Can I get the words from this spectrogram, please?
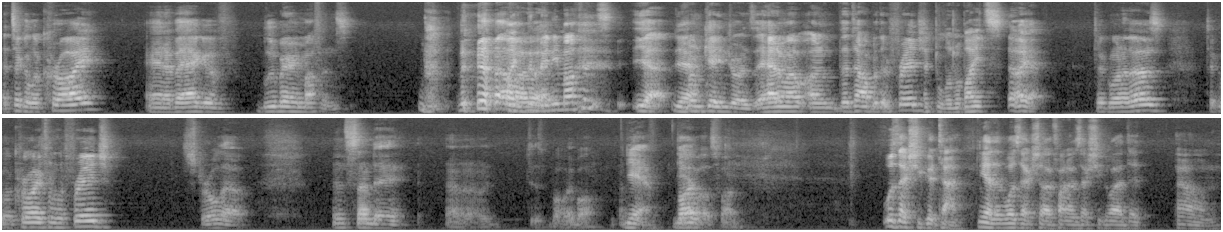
I took a Lacroix and a bag of blueberry muffins. like the mini muffins, Yeah, Yeah. from Kate and Jordan's. They had them up on the top of their fridge. like the little bites. Oh yeah, took one of those. Took a Lacroix from the fridge. Strolled out. And Sunday, I don't know, just volleyball. Yeah, yeah. Volleyball's fun. Was actually a good time. Yeah, that was actually fun. I was actually glad that um,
